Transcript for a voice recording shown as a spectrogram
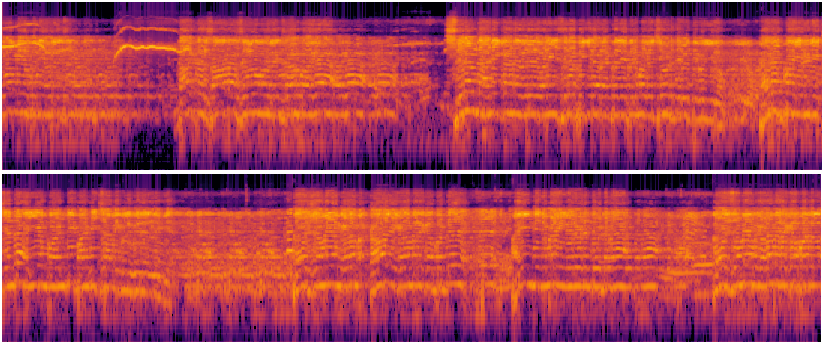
ஹோமியோபதி அவர்கள். டாக்டர் சாரா செல்வம் அவர்களின் சார்பாக சிறந்த அணிக்கான விருது வழங்கி சிறப்பிக்கிறார் என்பதை பெருமகிழ்ச்சியோடு தெரிவித்துக் கொள்கிறோம். கரப்பாயிரணியை சேர்ந்த ஐயம்பாண்டி பாண்டிச்சாமி குழு வீரர்களுக்கு தற்சமயம் கிளம்ப காலை களமிறக்கப்பட்டு ஐந்து நிமிடங்கள் நிறைவடைந்து விட்டன தற்சமயம் களமிறக்கப்பட்டுள்ள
